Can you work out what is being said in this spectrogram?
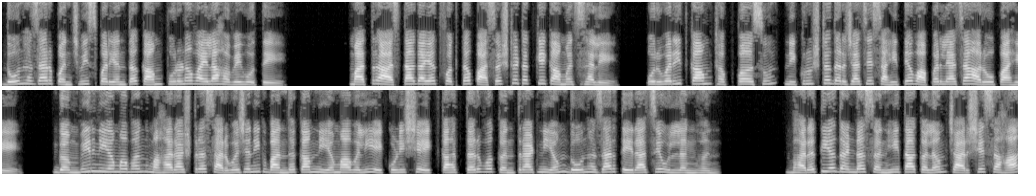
दोन हजार पंचवीसपर्यंत काम पूर्ण व्हायला हवे होते. मात्र आस्तागायत फक्त पासष्ट टक्के कामच झाले. उर्वरित काम ठप्प असून निकृष्ट दर्जाचे साहित्य वापरल्याचा आरोप आहे. गंभीर नियमभंग महाराष्ट्र सार्वजनिक बांधकाम नियमावली एकोणीसशे एकाहत्तर व कंत्राट नियम दोन हजार तेराचे उल्लंघन. भारतीय दंड संहिता कलम चारशे सहा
